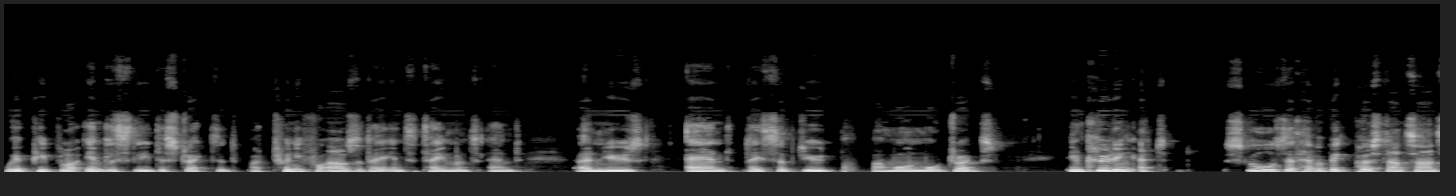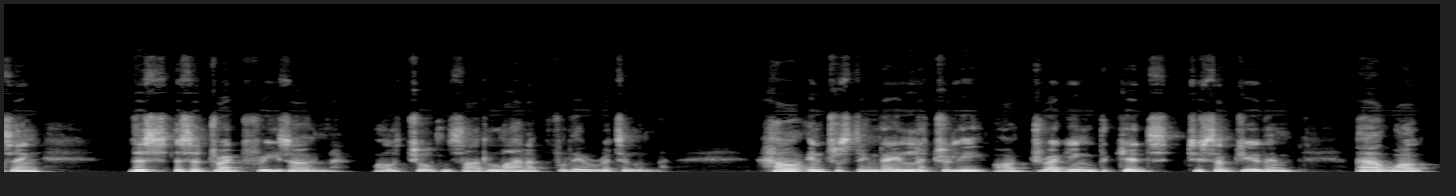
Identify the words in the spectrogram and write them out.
where people are endlessly distracted by 24 hours a day entertainment and uh, news, and they're subdued by more and more drugs, including at schools that have a big post outside saying, This is a drug free zone, while the children start to line up for their Ritalin. How interesting. They literally are drugging the kids to subdue them uh, while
